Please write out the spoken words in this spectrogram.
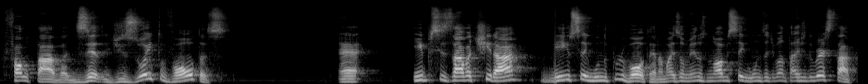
faltava 18 voltas e precisava tirar meio segundo por volta, era mais ou menos 9 segundos de vantagem do Verstappen.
